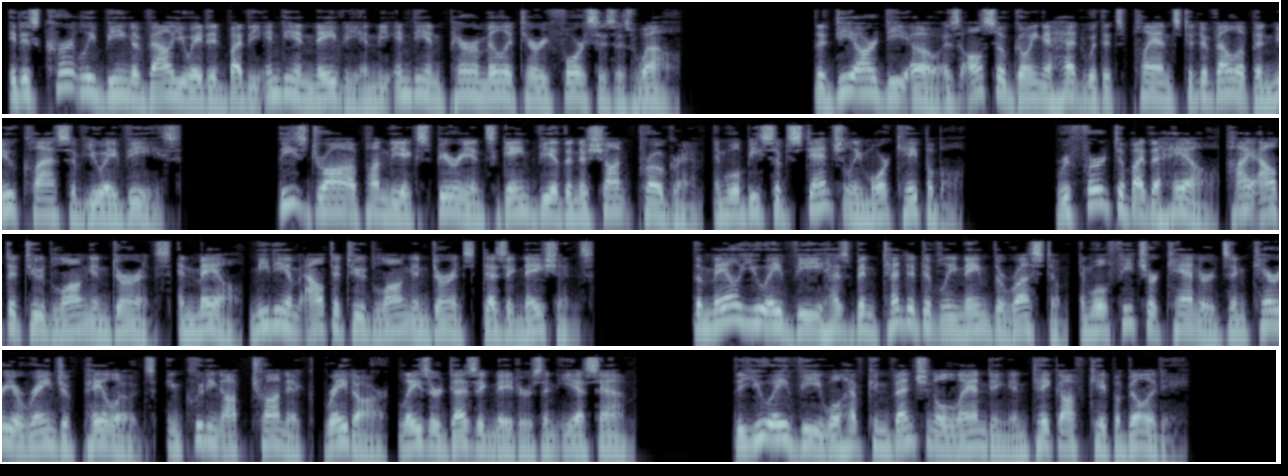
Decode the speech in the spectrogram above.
It is currently being evaluated by the Indian Navy and the Indian paramilitary forces as well. The DRDO is also going ahead with its plans to develop a new class of UAVs. These draw upon the experience gained via the Nishant program, and will be substantially more capable. Referred to by the HALE high altitude long endurance and MALE medium altitude long endurance designations. The MALE UAV has been tentatively named the Rustom, and will feature canards and carry a range of payloads, including optronic, radar, laser designators and ESM. The UAV will have conventional landing and takeoff capability.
